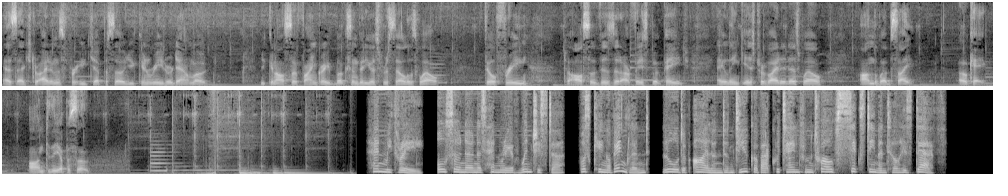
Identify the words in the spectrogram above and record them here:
as extra items for each episode you can read or download. You can also find great books and videos for sale as well. Feel free to also visit our Facebook page. A link is provided as well on the website. Okay, on to the episode. Henry III, also known as Henry of Winchester, was King of England, Lord of Ireland and Duke of Aquitaine from 1216 until his death.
